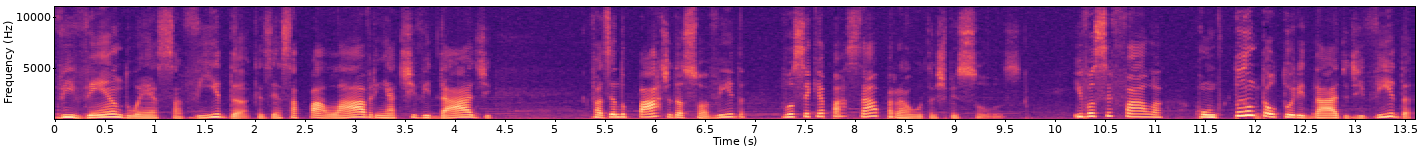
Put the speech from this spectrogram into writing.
vivendo essa vida, quer dizer, essa palavra em atividade, fazendo parte da sua vida, você quer passar para outras pessoas. E você fala com tanta autoridade de vida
